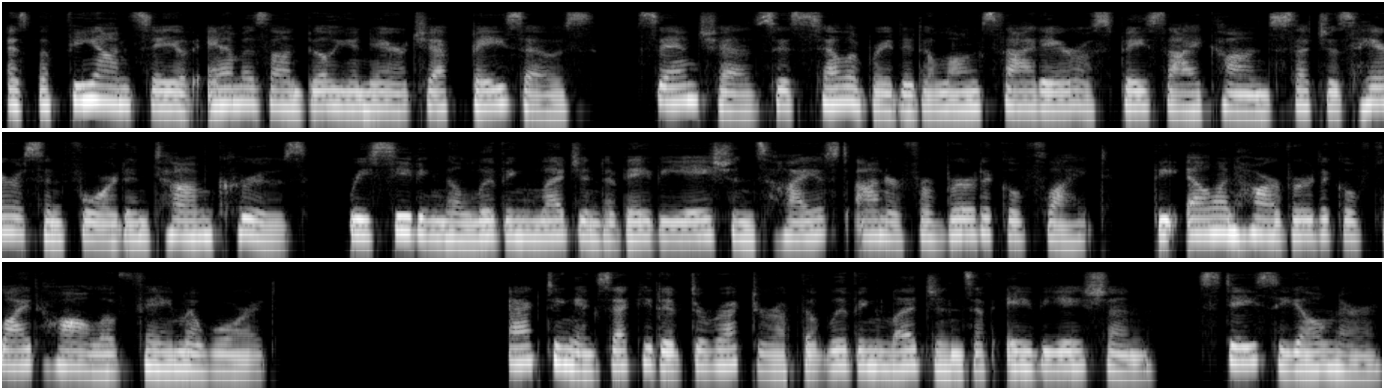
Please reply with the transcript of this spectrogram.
as the fiancée of Amazon billionaire Jeff Bezos, Sanchez is celebrated alongside aerospace icons such as Harrison Ford and Tom Cruise, receiving the living legend of aviation's highest honor for vertical flight, the Ellen Har Vertical Flight Hall of Fame Award. Acting Executive Director of the Living Legends of Aviation, Stacy Ullner,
